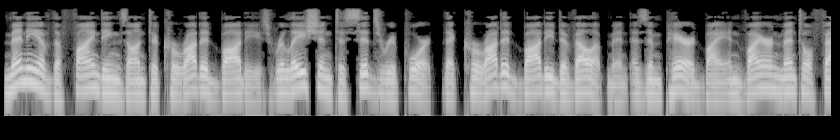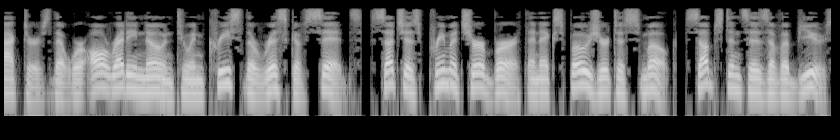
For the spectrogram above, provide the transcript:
Many of the findings onto carotid bodies relation to SIDS report that carotid body development is impaired by environmental factors that were already known to increase the risk of SIDS, such as premature birth and exposure to smoke, substances of abuse,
